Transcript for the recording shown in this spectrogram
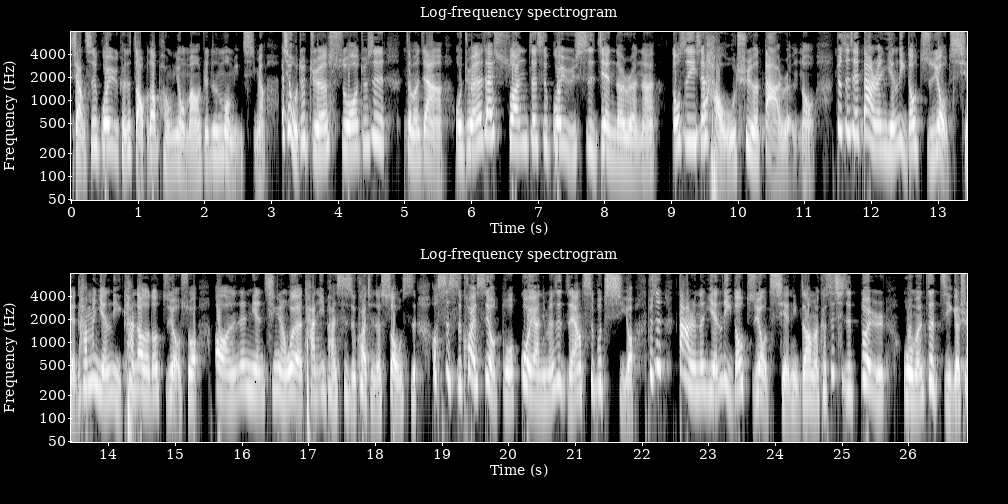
想吃鲑鱼可是找不到朋友吗？我觉得这是莫名其妙。而且我就觉得说，就是怎么讲？我觉得在酸这次鲑鱼事件的人呢、都是一些好无趣的大人哦，就这些大人眼里都只有钱，他们眼里看到的都只有说，哦，人家年轻人为了贪一盘四十块钱的寿司，哦，四十块是有多贵啊？你们是怎样吃不起哦？就是大人的眼里都只有钱，你知道吗？可是其实对于我们这几个去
